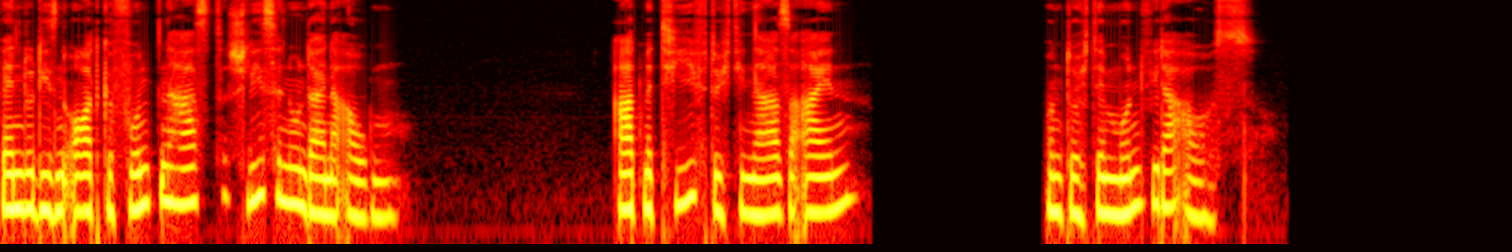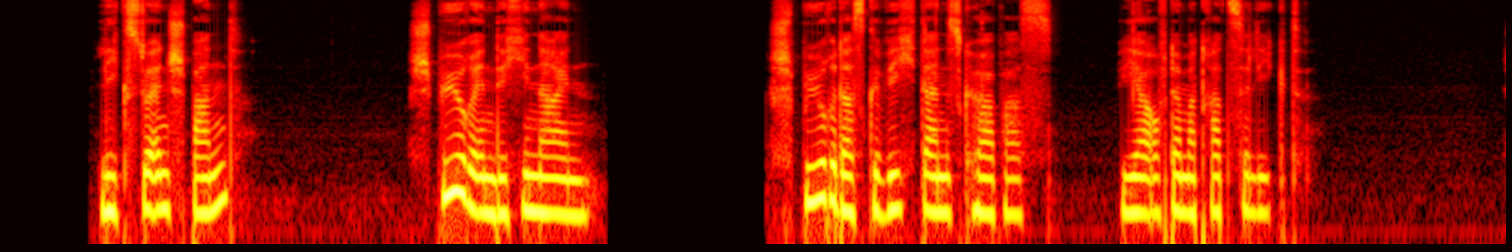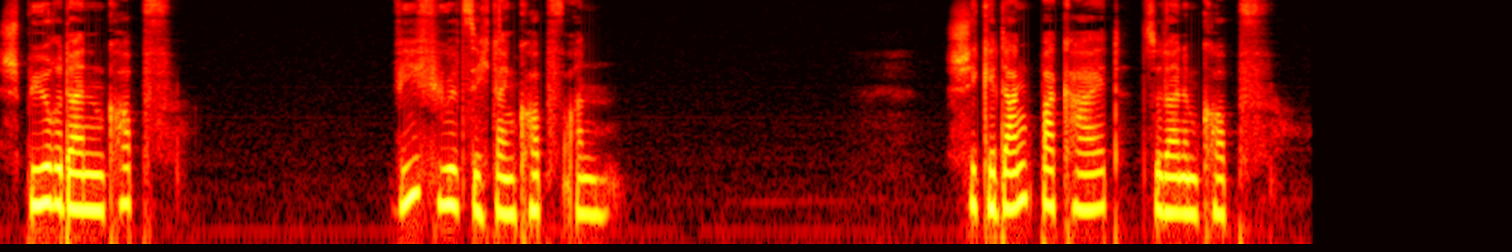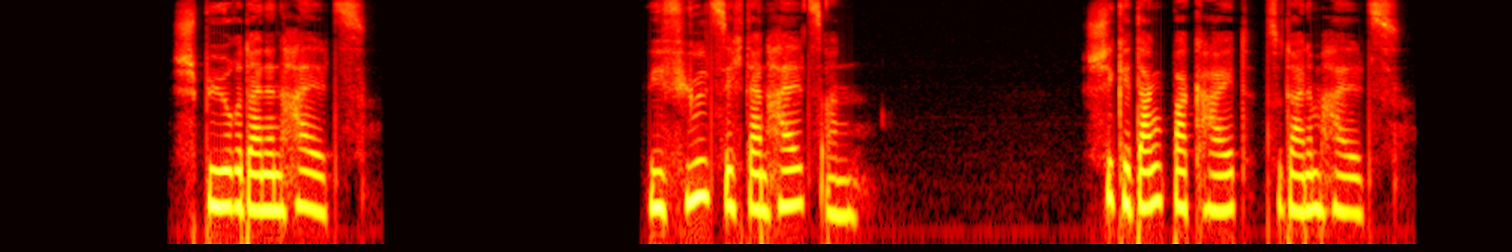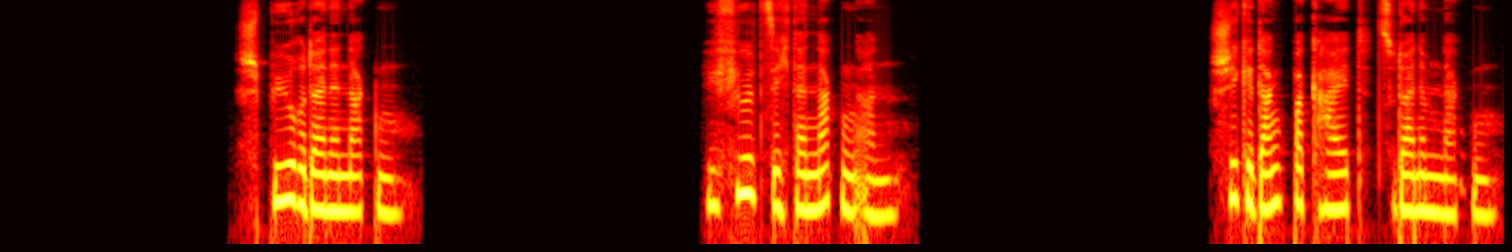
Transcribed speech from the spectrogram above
Wenn du diesen Ort gefunden hast, schließe nun deine Augen. Atme tief durch die Nase ein und durch den Mund wieder aus. Liegst du entspannt? Spüre in dich hinein. Spüre das Gewicht deines Körpers, wie er auf der Matratze liegt. Spüre deinen Kopf. Wie fühlt sich dein Kopf an? Schicke Dankbarkeit zu deinem Kopf. Spüre deinen Hals. Wie fühlt sich dein Hals an? Schicke Dankbarkeit zu deinem Hals. Spüre deinen Nacken. Wie fühlt sich dein Nacken an? Schicke Dankbarkeit zu deinem Nacken.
